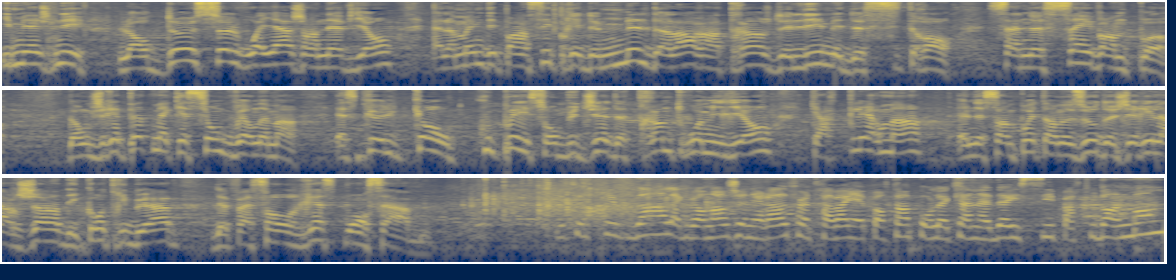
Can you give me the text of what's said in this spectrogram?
Imaginez, lors d'un seul voyage en avion, elle a même dépensé près de 1000 dollars en tranches de lime et de citron. Ça ne s'invente pas. Donc, je répète ma question au gouvernement. Est-ce qu'elle compte couper son budget de 33 millions, car clairement, elle ne semble pas être en mesure de gérer l'argent des contribuables de façon responsable? Monsieur le Président, la gouverneure générale fait un travail important pour le Canada ici, partout dans le monde.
